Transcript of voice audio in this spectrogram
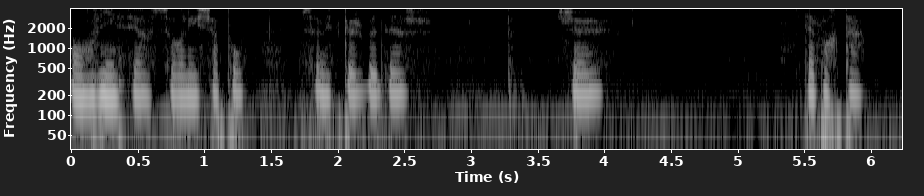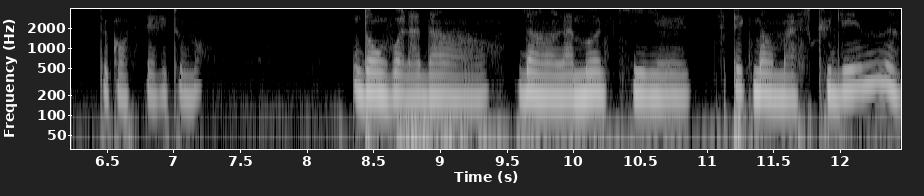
on revient sur les chapeaux. Vous savez ce que je veux dire? C'est important de considérer tout le monde. Donc voilà, dans, dans la mode qui est typiquement masculine,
